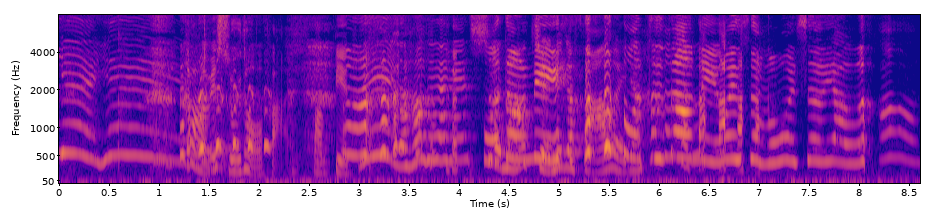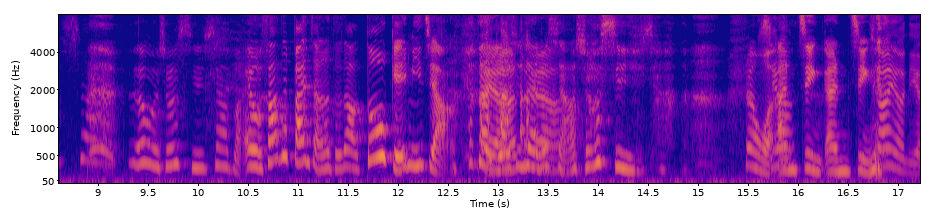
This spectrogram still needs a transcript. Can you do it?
耶耶。在旁边梳头发，方便。对，然后在那边 顺，懂然后卷你那个发尾，我知道你为什么会这样了。让我休息一下吧。哎、我上次颁奖就得到，都给你讲，对啊我现在就想要休息一下。让我安静安静希。望有你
